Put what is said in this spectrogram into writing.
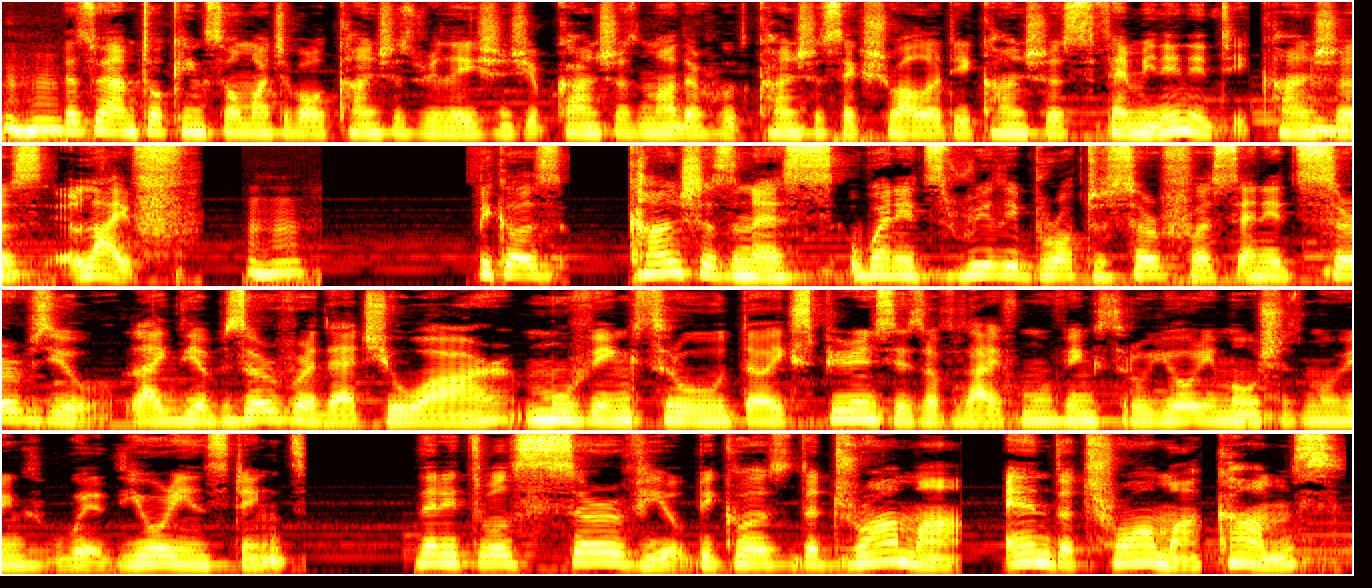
Mm-hmm. That's why I'm talking so much about conscious relationship, conscious motherhood, conscious sexuality, conscious femininity, conscious mm-hmm. life. Mm-hmm. Because consciousness when it's really brought to surface and it serves you like the observer that you are moving through the experiences of life moving through your emotions moving with your instincts then it will serve you because the drama and the trauma comes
